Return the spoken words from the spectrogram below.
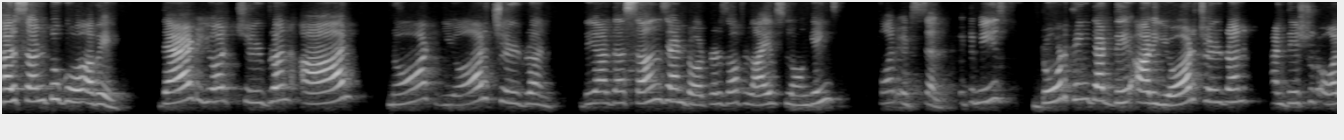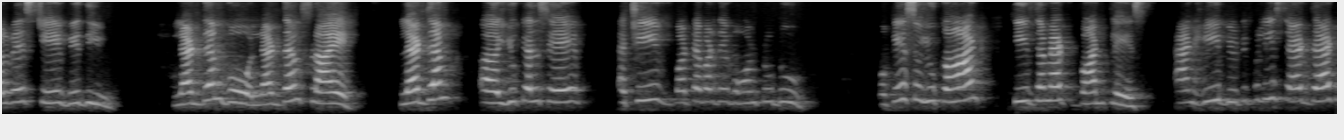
her son to go away. That your children are not your children. They are the sons and daughters of life's longings for itself. It means don't think that they are your children and they should always stay with you. Let them go, let them fly, let them, uh, you can say, achieve whatever they want to do. Okay, so you can't keep them at one place. And he beautifully said that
